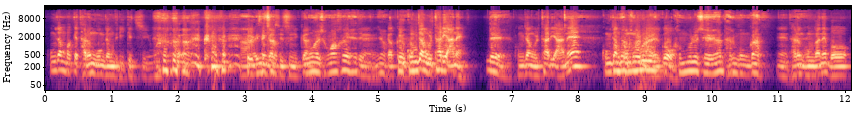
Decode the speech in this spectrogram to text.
공장 밖에 다른 공장들이 있겠지. 뭐. 아, 그렇게 이게 생각할 참수 있으니까. 용어를 정확하게 해야 예, 되는군요. 그러니까 그 공장 울타리 안에, 네. 공장 울타리 안에 공장 건물 건물을- 말고, 건물을 제외한 다른 공간. 예, 다른 공간에 뭐,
